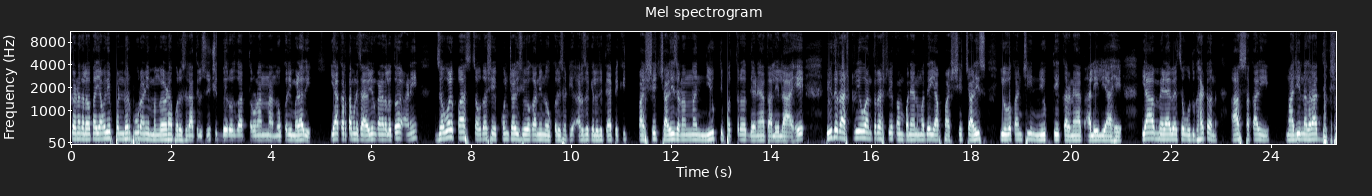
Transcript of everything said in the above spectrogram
करण्यात आला होता. यामध्ये पंढरपूर आणि मंगळवेढा परिसरातील सुशिक्षित बेरोजगार तरुणांना नोकरी मिळावी याकरता म्हणून आयोजन करण्यात आलं होतं आणि जवळपास चौदाशे एकोणचाळीस युवकांनी नोकरीसाठी अर्ज केले होते. त्यापैकी पाचशे चाळीस जणांना नियुक्तीपत्र देण्यात आलेलं आहे. विविध राष्ट्रीय व आंतरराष्ट्रीय कंपन्यांमध्ये या पाचशे चाळीस युवकांची नियुक्ती करण्यात आलेली आहे. या मेळाव्याचं उद्घाटन आज सकाळी माजी नगराध्यक्ष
